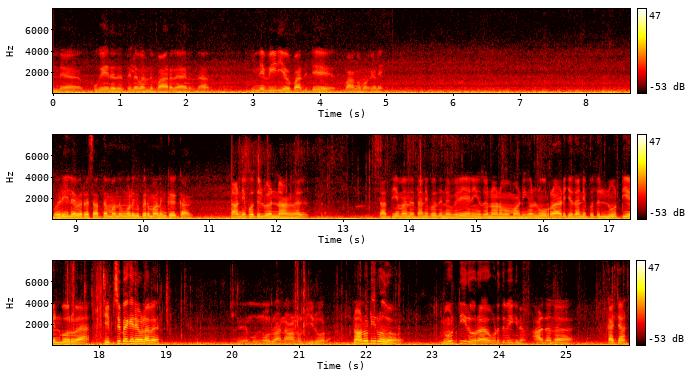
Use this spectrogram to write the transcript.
இந்த புகையிரதத்தில் வந்து வாரதா இருந்தால் இந்த வீடியோ பார்த்துட்டு வாங்க மகளே. வெளியில் வர்ற சத்தம் வந்து உங்களுக்கு பெரும்பாலும் கேட்காது. தண்ணி பொத்தில் வேணாங்க சத்தியமாக அந்த தண்ணி பொத்தில் விலையை நீங்கள் சொன்னால் நம்ப மாட்டீங்க. நூறுரூவா அடித்த தண்ணி பொத்தில் நூற்றி எண்பது ரூபா. சிப்ஸ் பேக்கெட் எவ்வளவு? முந்நூறுரூவா நானூற்றி இருபது ரூபா. நானூற்றி இருபதோ? நூற்றி இருபது ரூபா கொடுத்து வைக்கணும். அடுத்து அந்த கச்சான்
